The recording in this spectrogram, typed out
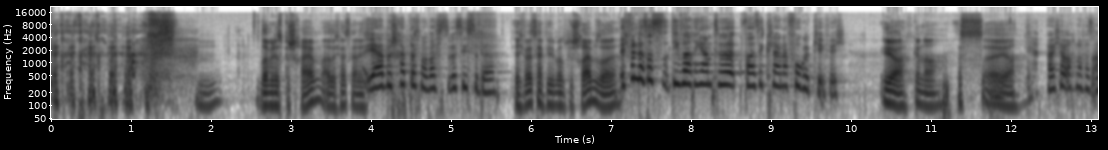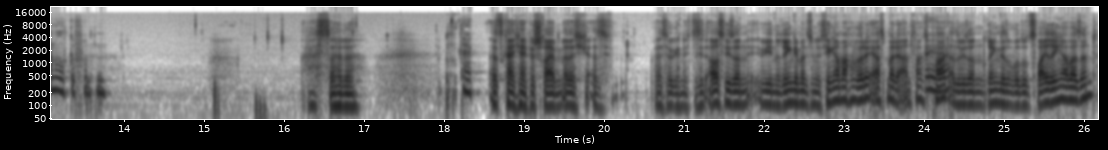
hm. Sollen wir das beschreiben? Also ich weiß gar nicht. Ja, beschreib das mal. Was, was siehst du da? Ich weiß nicht, wie man es beschreiben soll. Ich finde, das ist die Variante quasi kleiner Vogelkäfig. Ja, genau. Das, äh, ja. Aber ich habe auch noch was anderes gefunden. Was zur Hölle? Da das kann ich gar nicht beschreiben. Also ich, also ich weiß wirklich nicht. Das sieht aus wie so ein, wie ein Ring, den man sich mit dem Finger machen würde, erstmal der Anfangspart. Ja. Also wie so ein Ring, wo so zwei Ringe aber sind,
